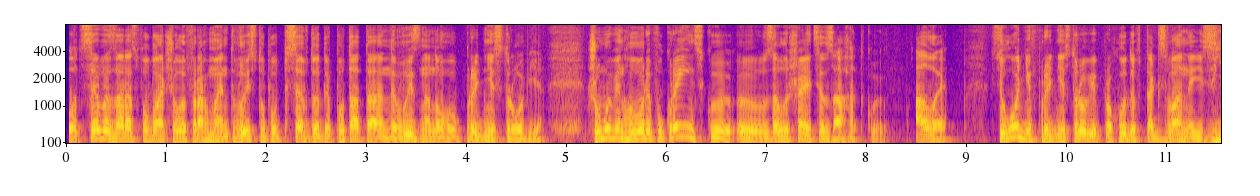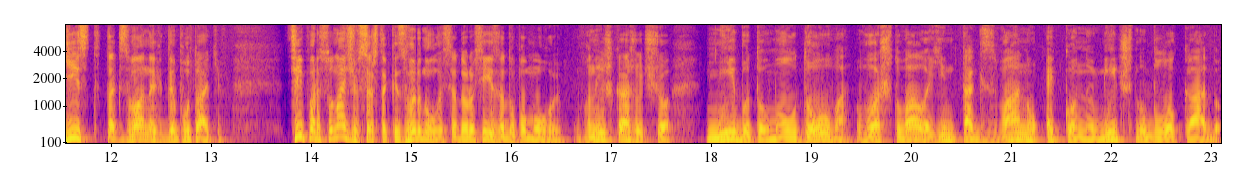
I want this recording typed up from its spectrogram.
Оце ви зараз побачили фрагмент виступу псевдодепутата невизнаного Придністров'я. Чому він говорив українською, е, залишається загадкою. Але Сьогодні в Придністрові проходив так званий з'їзд так званих депутатів. Ці персонажі все ж таки звернулися до Росії за допомогою. Вони ж кажуть, що нібито Молдова влаштувала їм так звану економічну блокаду.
